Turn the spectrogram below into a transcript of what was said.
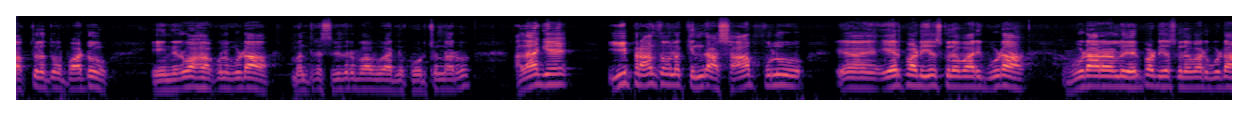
భక్తులతో పాటు ఈ నిర్వాహకులు కూడా మంత్రి శ్రీధర్ బాబు గారిని కోరుచున్నారు. అలాగే ఈ ప్రాంతంలో కింద షాపులు ఏర్పాటు చేసుకునే వారికి కూడా గూడారాలు ఏర్పాటు చేసుకునే వారు కూడా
